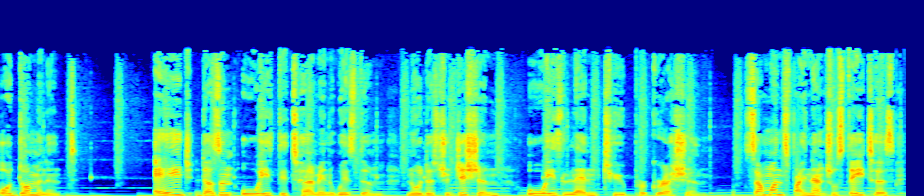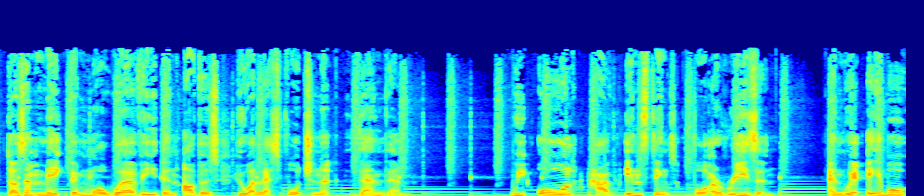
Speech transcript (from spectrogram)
or dominant. Age doesn't always determine wisdom, nor does tradition always lend to progression. Someone's financial status doesn't make them more worthy than others who are less fortunate than them. We all have instincts for a reason, and we're able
